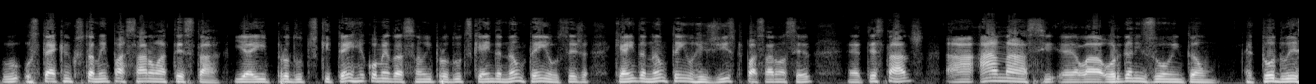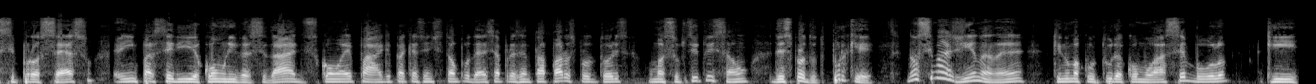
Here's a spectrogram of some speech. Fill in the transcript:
Os técnicos também passaram a testar. E aí, produtos que têm recomendação e produtos que ainda não têm, ou seja, que ainda não têm o registro, passaram a ser é, testados. A ANAS, ela organizou então é todo esse processo em parceria com universidades, com a EPAG, para que a gente então pudesse apresentar para os produtores uma substituição desse produto. Por quê? Não se imagina, né, que numa cultura como a cebola, que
